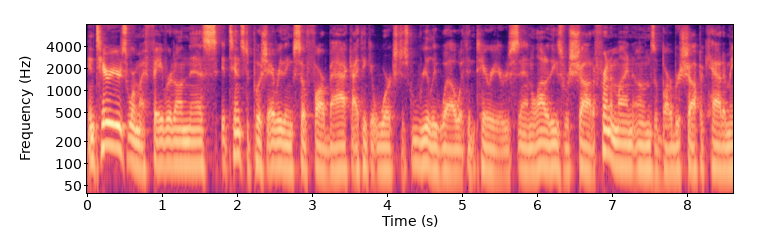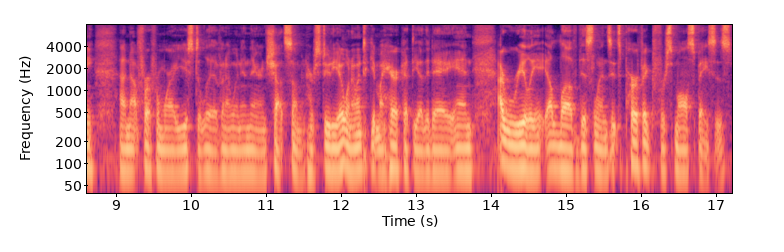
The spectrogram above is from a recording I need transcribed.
Interiors were my favorite on this. It tends to push everything so far back. I think it works just really well with interiors, and a lot of these were shot. A friend of mine owns a barbershop academy uh, not far from where I used to live, and I went in there and shot some in her studio when I went to get my haircut the other day, and I really I love this lens. It's perfect for small spaces.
